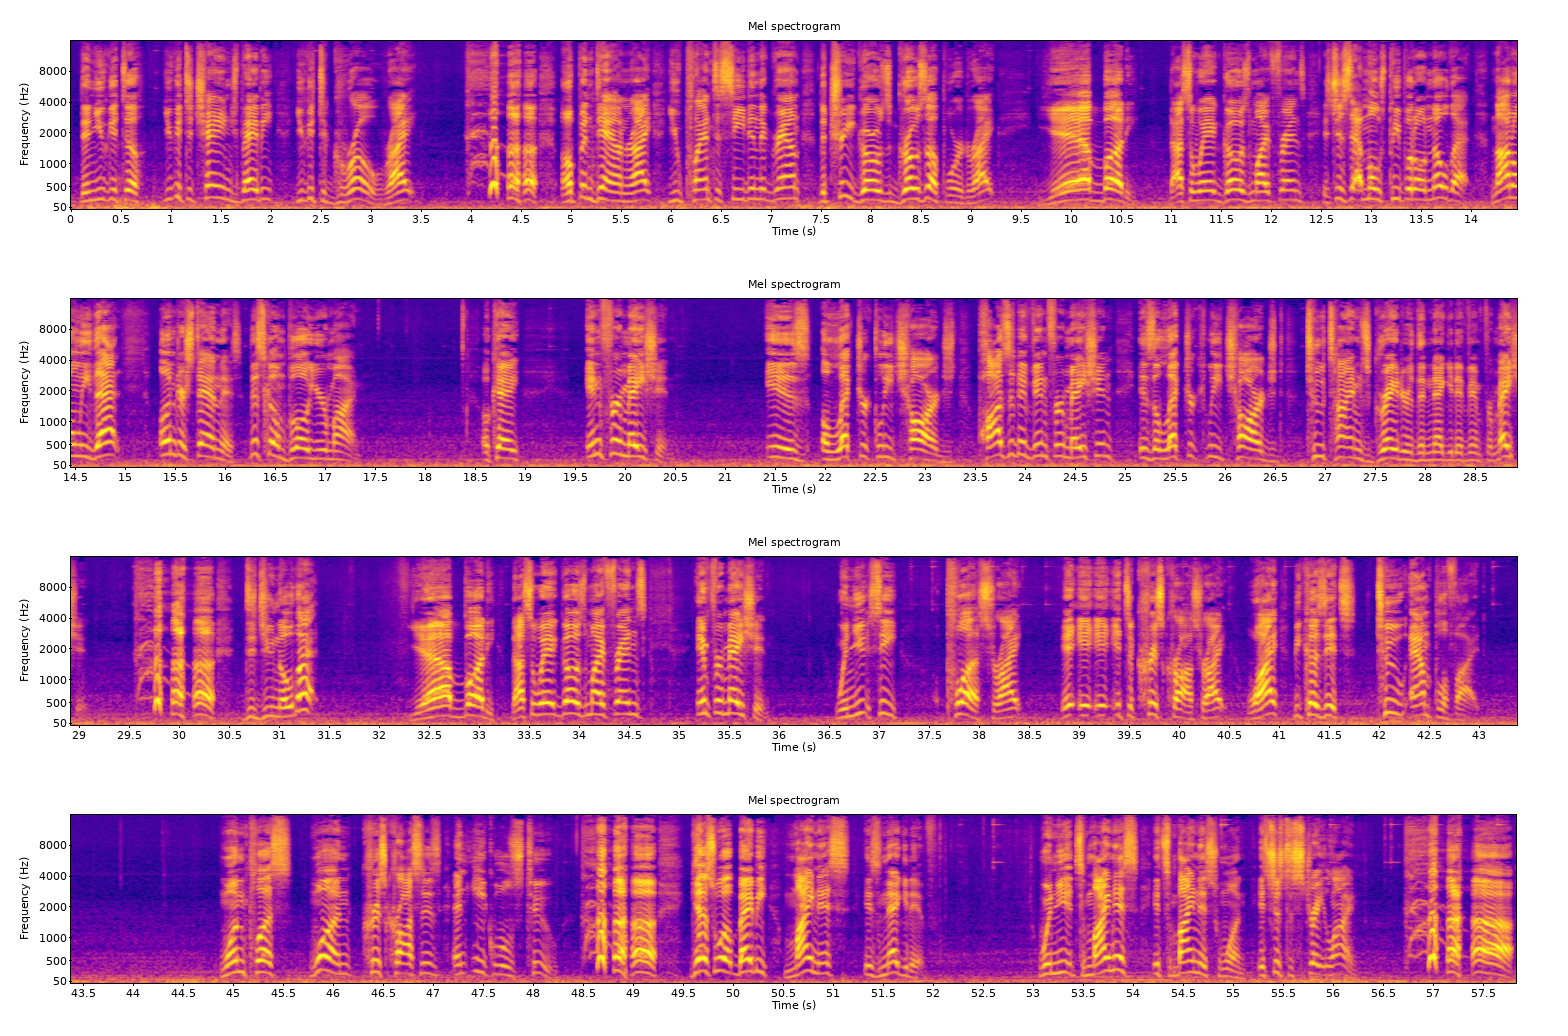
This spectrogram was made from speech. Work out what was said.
then you get to you get to change, baby. You get to grow, right? Up and down, right? You plant a seed in the ground, the tree grows grows upward, right? Yeah, buddy. That's the way it goes, my friends. It's just that most people don't know that. Not only that, understand this. This is going to blow your mind. Okay? Information is electrically charged. Positive information is electrically charged two times greater than negative information. Did you know that? Yeah, buddy. That's the way it goes, my friends. Information. When you see plus, right? It, it, it's a crisscross, right? Why? Because it's two amplified. One plus one crisscrosses and equals two. Guess what, baby? Minus is negative. When you, it's minus, it's minus one. It's just a straight line.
